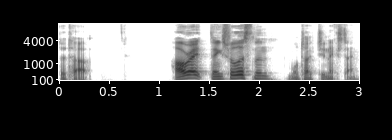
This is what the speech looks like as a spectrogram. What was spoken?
the top. All right, thanks for listening. We'll talk to you next time.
